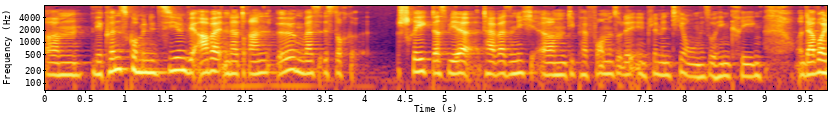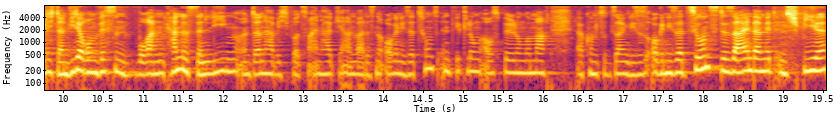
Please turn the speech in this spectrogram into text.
ähm, wir können es kommunizieren, wir arbeiten daran, irgendwas ist doch schräg, dass wir teilweise nicht ähm, die Performance oder Implementierung so hinkriegen. Und da wollte ich dann wiederum wissen, woran kann das denn liegen? Und dann habe ich vor zweieinhalb Jahren war das eine Organisationsentwicklung, Ausbildung gemacht. Da kommt sozusagen dieses Organisationsdesign damit ins Spiel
